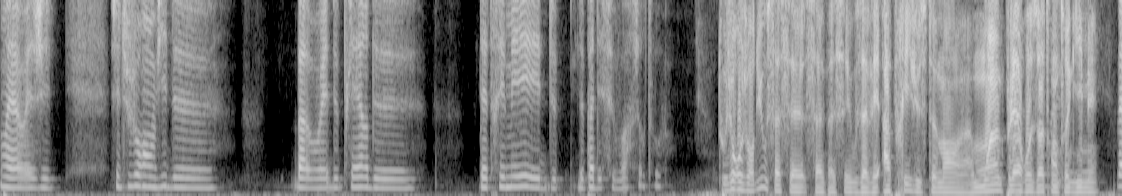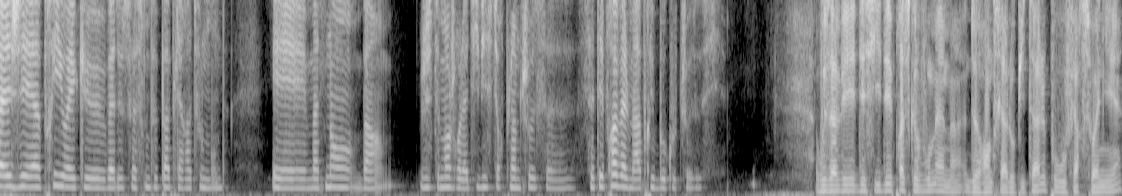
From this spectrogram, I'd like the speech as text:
Ouais, ouais, j'ai, j'ai toujours envie de, bah ouais, de plaire, de, d'être aimé et de ne pas décevoir surtout. Toujours aujourd'hui ou ça s'est passé? Vous avez appris justement à moins plaire aux autres entre guillemets? Bah, J'ai appris ouais, que bah, de toute façon on peut pas plaire à tout le monde. Et maintenant, ben, justement, je relativise sur plein de choses. Cette épreuve, elle m'a appris beaucoup de choses aussi. Vous avez décidé presque vous-même hein, de rentrer à l'hôpital pour vous faire soigner.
